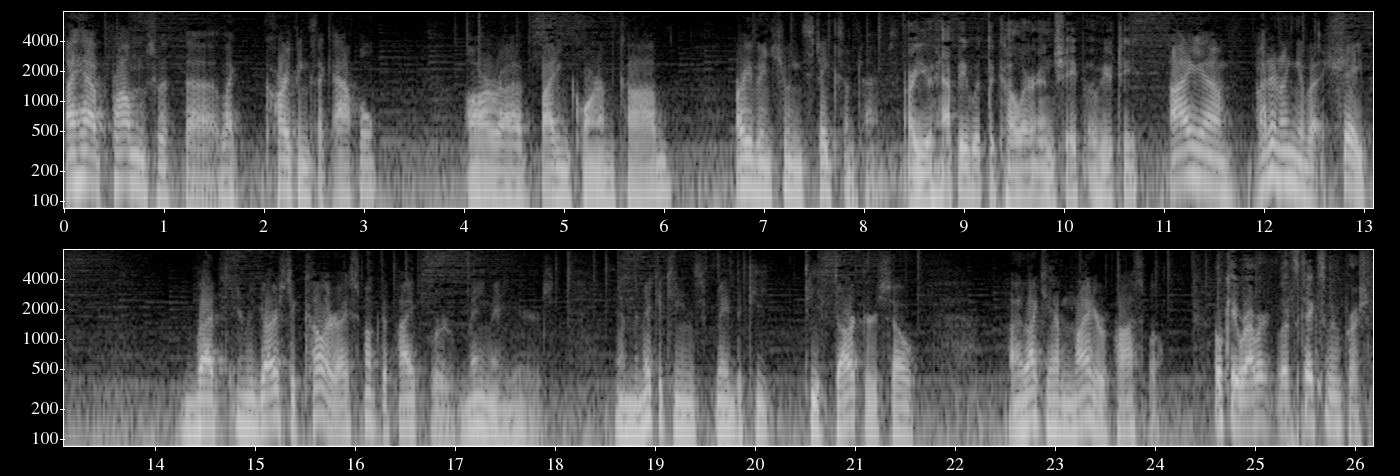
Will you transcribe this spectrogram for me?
I have problems with uh, like hard things like apple, or uh, biting corn on the cob, or even chewing steak sometimes. Are you happy with the color and shape of your teeth? I um, I don't know anything about shape, but in regards to color, I smoked a pipe for many many years, and the nicotine's made the te- teeth darker. So I like to have them lighter if possible. Okay, Robert, let's take some impressions.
